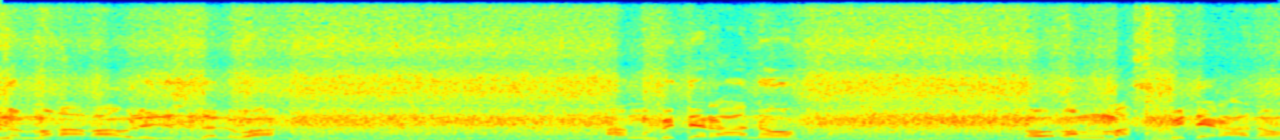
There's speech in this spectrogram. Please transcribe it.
unang makakahuli dyan sa dalawa. Ang veterano o ang mas veterano.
